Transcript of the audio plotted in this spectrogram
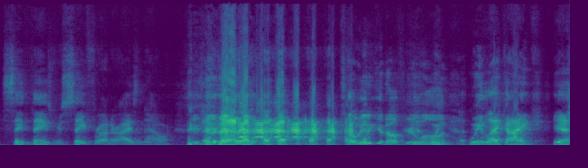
say things we're safer under Eisenhower. Tell me to get off your lawn. We like Ike. Yeah.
